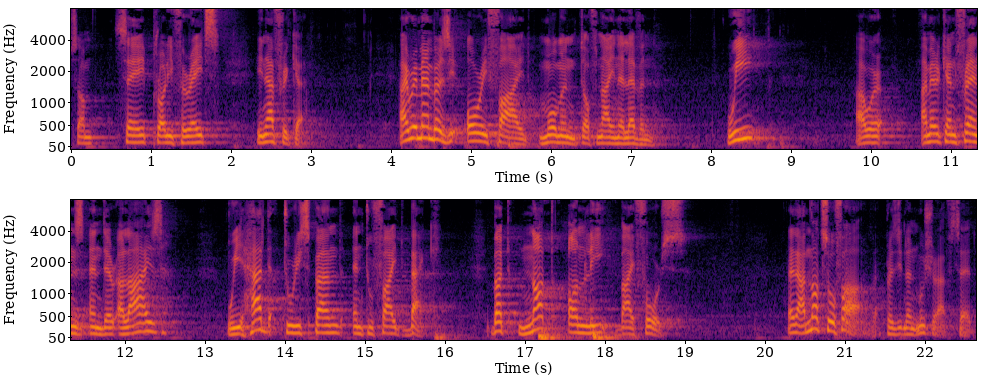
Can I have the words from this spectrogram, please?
some say proliferates in Africa. I remember the horrified moment of 9 11. We, our American friends and their allies, we had to respond and to fight back, but not only by force. And I'm not so far, President Musharraf said.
